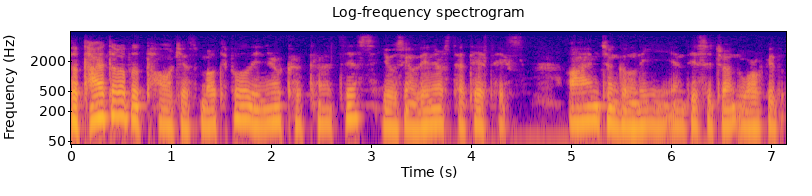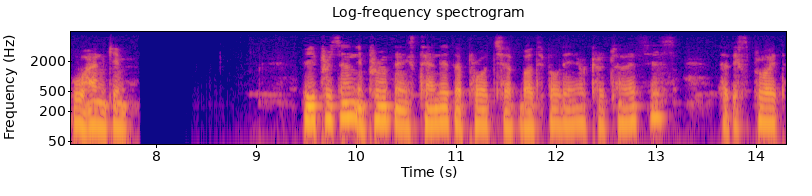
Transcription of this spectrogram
The title of the talk is Multiple Linear Cryptanalysis Using Linear Statistics. I'm Jung-Keun Lee and this is joint work with Woo-Hwan Kim. We present improved and extended approach of multiple linear cryptanalysis that exploit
